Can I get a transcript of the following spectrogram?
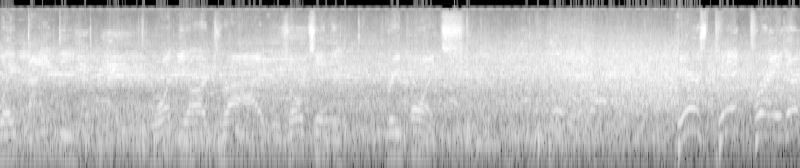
play, 91-yard drive results in three points. Here's Pig Prather.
